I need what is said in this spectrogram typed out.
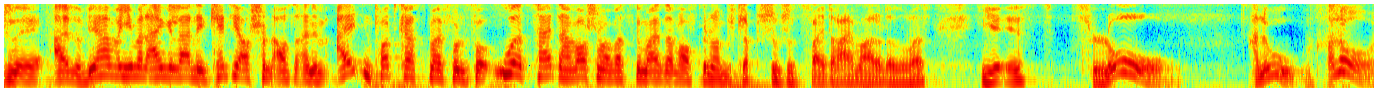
Nee, also wir haben jemanden eingeladen, den kennt ihr auch schon aus einem alten Podcast mal von vor Urzeiten, haben wir auch schon mal was gemeinsam aufgenommen. Ich glaube bestimmt schon zwei, dreimal oder sowas. Hier ist Flo. Hallo. Hallo.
